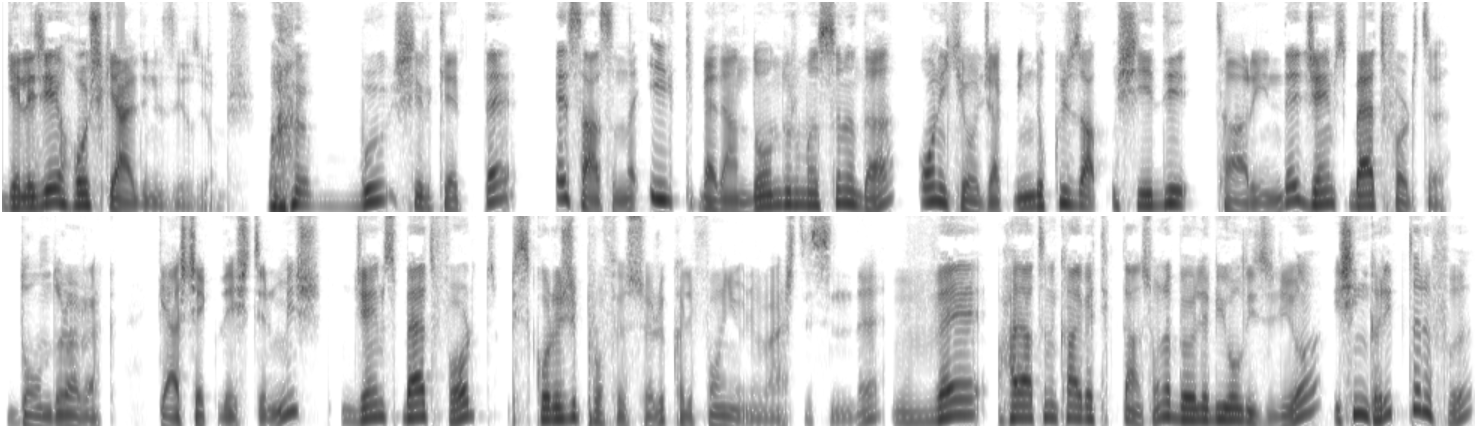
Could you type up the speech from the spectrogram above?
geleceğe hoş geldiniz yazıyormuş. bu şirkette esasında ilk beden dondurmasını da 12 Ocak 1967 tarihinde James Bedford'ı dondurarak gerçekleştirmiş. James Bedford psikoloji profesörü Kaliforniya Üniversitesi'nde ve hayatını kaybettikten sonra böyle bir yol izliyor. İşin garip tarafı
